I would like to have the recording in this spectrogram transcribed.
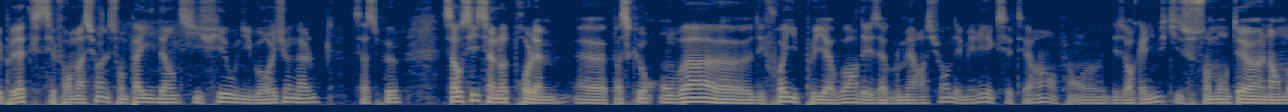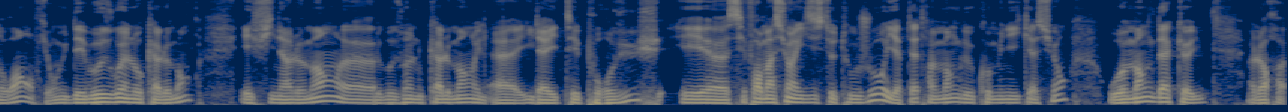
et peut-être que ces formations, elles ne sont pas identifiées au niveau régional ça se peut. Ça aussi, c'est un autre problème, euh, parce qu'on va, euh, des fois, il peut y avoir des agglomérations, des mairies, etc., enfin, euh, des organismes qui se sont montés à un endroit, qui ont eu des besoins localement, et finalement, le besoin localement, il, a été pourvu, et ces formations existent toujours, il y a peut-être un manque de communication ou un manque d'accueil. Alors,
